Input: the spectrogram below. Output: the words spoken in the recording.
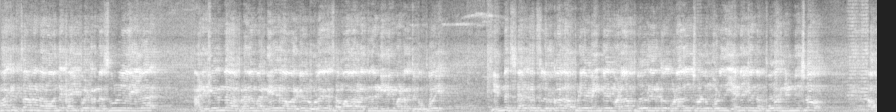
பாகிஸ்தானை நம்ம வந்து கைப்பற்றின சூழ்நிலையில அன்னைக்கு இருந்த பிரதமர் நேரு அவர்கள் உலக சமாதானத்துக்கு நீதிமன்றத்துக்கு போய் என்ன ஸ்டேட்டஸ்ல இருக்கோ அதை அப்படியே மெயின்டைன் பண்ணலாம் போர் இருக்கக்கூடாதுன்னு சொல்லும் பொழுது என்னைக்கு அந்த போர் நின்றுச்சோ அப்ப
